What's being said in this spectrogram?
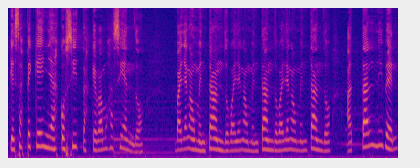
que esas pequeñas cositas que vamos haciendo vayan aumentando, vayan aumentando, vayan aumentando a tal nivel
